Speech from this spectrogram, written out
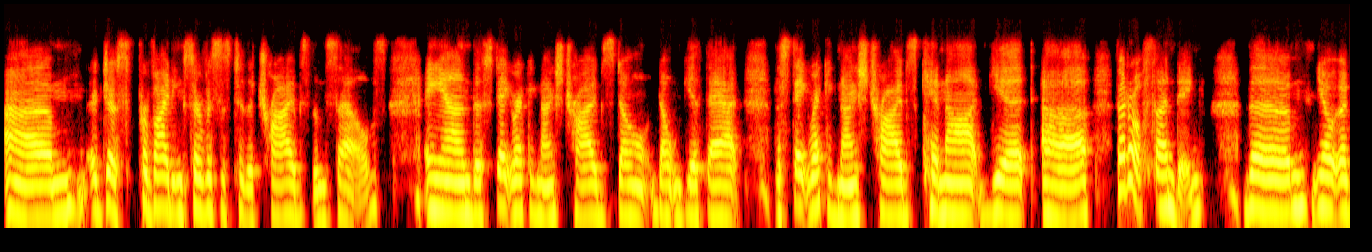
um, just providing services to the tribes themselves. And the state recognized tribes don't don't get that. The state recognized tribes cannot get uh, federal funding. The you know a,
